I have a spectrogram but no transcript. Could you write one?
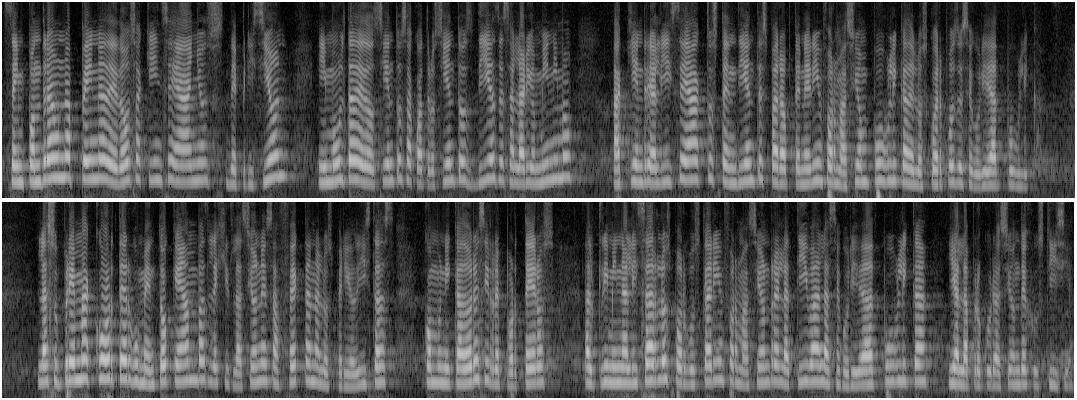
se impondrá una pena de 2 a 15 años de prisión y multa de 200 a 400 días de salario mínimo a quien realice actos tendientes para obtener información pública de los cuerpos de seguridad pública. La Suprema Corte argumentó que ambas legislaciones afectan a los periodistas, comunicadores y reporteros al criminalizarlos por buscar información relativa a la seguridad pública y a la procuración de justicia.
